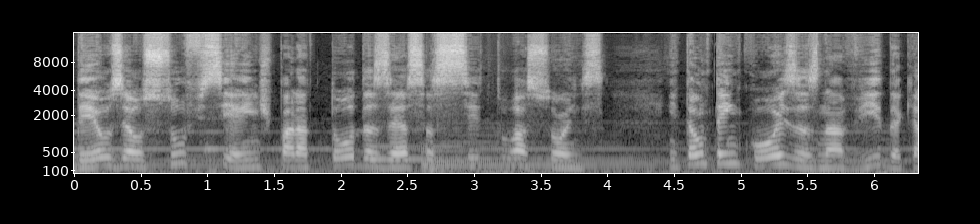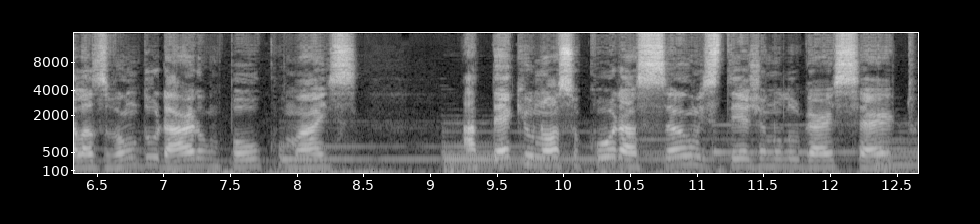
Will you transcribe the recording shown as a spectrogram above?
Deus é o suficiente para todas essas situações. Então tem coisas na vida que elas vão durar um pouco mais, até que o nosso coração esteja no lugar certo,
